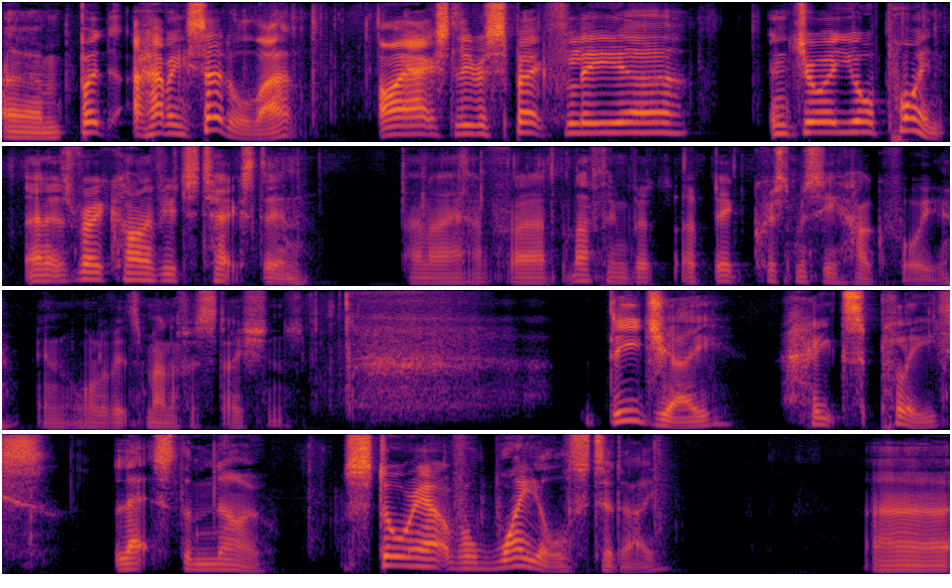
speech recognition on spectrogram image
Um, but having said all that, I actually respectfully uh, enjoy your point, and it's very kind of you to text in. And I have uh, nothing but a big Christmassy hug for you in all of its manifestations. DJ hates police, lets them know. Story out of Wales today. Uh,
